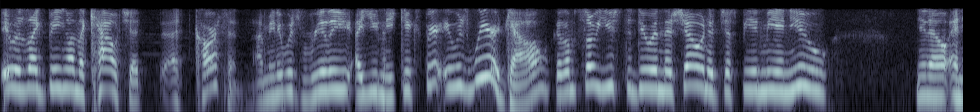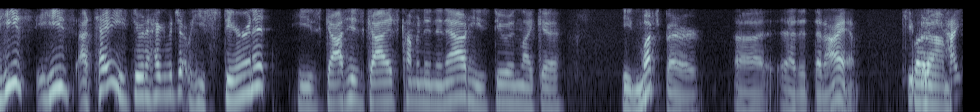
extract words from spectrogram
it was like being on the couch at at Carson. I mean, it was really a unique experience. It was weird, Cal, because I'm so used to doing this show and it just being me and you. You know, and he's he's I tell you, he's doing a heck of a job. He's steering it. He's got his guys coming in and out. He's doing like a he's much better uh at it than I am. Keeping But, it um, tight.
